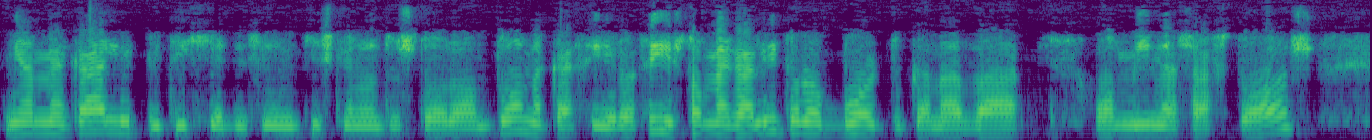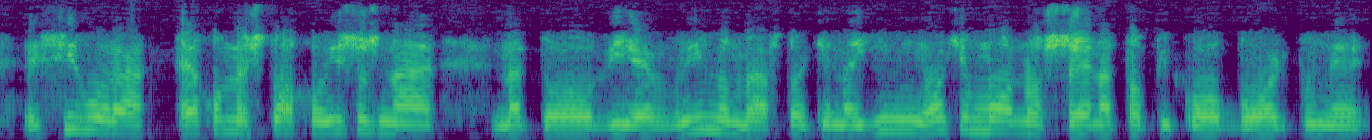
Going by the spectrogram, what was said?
μια μεγάλη επιτυχία της ελληνικής κοινότητας του Τωρόντο να καθιερωθεί στο μεγαλύτερο board του Καναδά ο μήνας αυτός. Ε, σίγουρα έχουμε στόχο ίσως να, να το διευρύνουμε αυτό και να γίνει όχι μόνο σε ένα τοπικό board που είναι,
